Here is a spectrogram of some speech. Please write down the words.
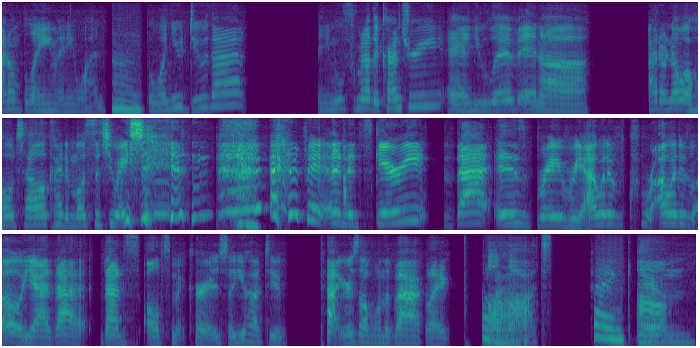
I don't blame anyone. Mm. But when you do that and you move from another country and you live in a I don't know, a hotel kind of mode situation and it's scary, that is bravery. I would have I would have oh yeah, that that's ultimate courage. So you have to pat yourself on the back like a lot. thank you. Um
